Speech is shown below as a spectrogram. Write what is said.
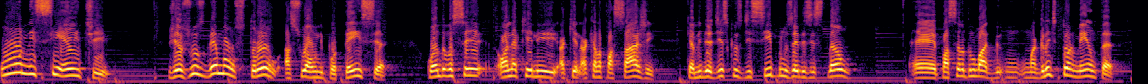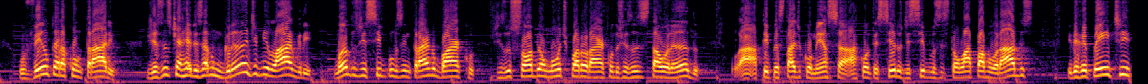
onisciente. Jesus demonstrou a sua onipotência quando você olha aquele, aquele, aquela passagem que a Bíblia diz que os discípulos eles estão é, passando por uma, uma grande tormenta. O vento era contrário. Jesus tinha realizado um grande milagre, manda os discípulos entrar no barco. Jesus sobe ao monte para orar. Quando Jesus está orando, a tempestade começa a acontecer, os discípulos estão lá apavorados e de repente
